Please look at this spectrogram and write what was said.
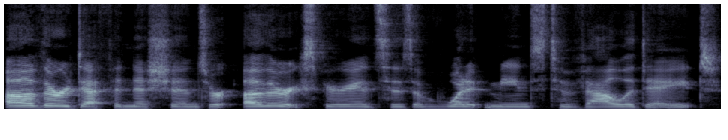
other definitions or other experiences of what it means to validate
